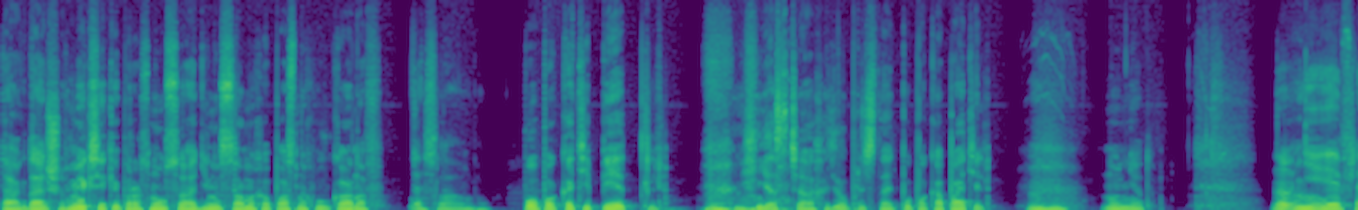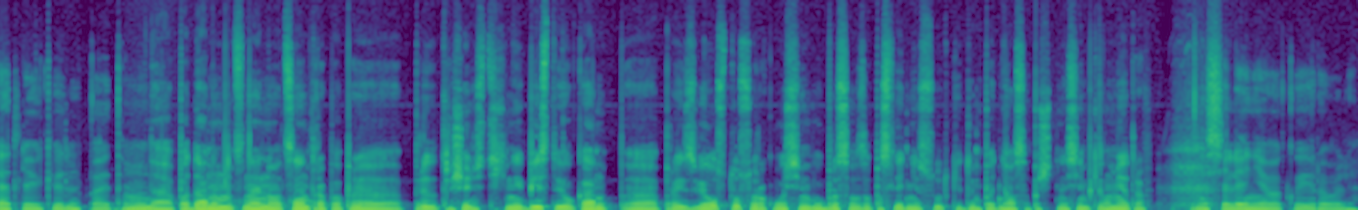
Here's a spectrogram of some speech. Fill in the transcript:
Так, дальше. В Мексике проснулся один из самых опасных вулканов. Да, слава богу. Попокатепетль. Мгм. Я сначала хотел прочитать Попокопатель, Мгм. но нет. Ну, не Флятлюкюль, поэтому... Да, по данным Национального центра по пре- предотвращению стихийных бедствий, вулкан э, произвел 148 выбросов за последние сутки. Дым поднялся почти на 7 километров. Население эвакуировали.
